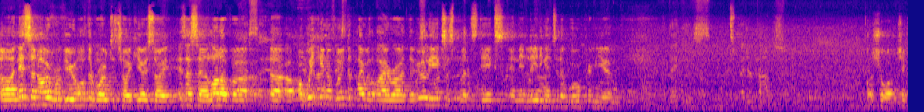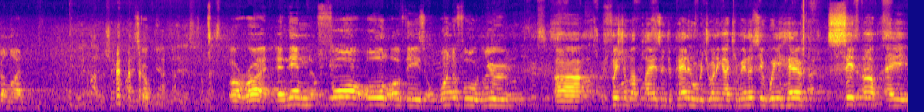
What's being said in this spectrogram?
Uh, and that's an overview of the road to Tokyo. So, as I say, a lot of uh, uh, a weekend of learning to play with Aira, the early access blitz decks, and then leading into the world premiere. Not sure. Check online. Let's go. All right, and then for all of these wonderful new uh, Blood players in Japan who will be joining our community, we have set up a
